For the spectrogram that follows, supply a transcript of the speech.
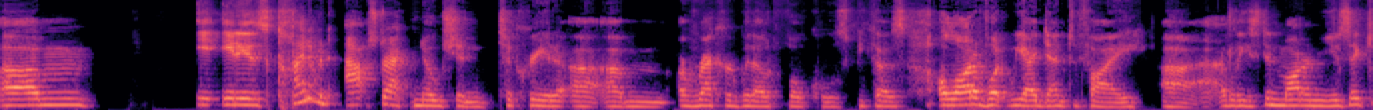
um, it, it is kind of an abstract notion to create a, um, a record without vocals because a lot of what we identify, uh, at least in modern music,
